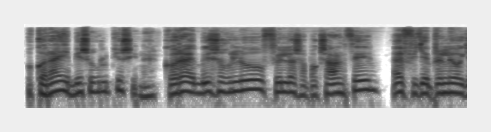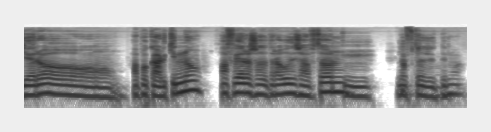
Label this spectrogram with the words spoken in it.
Ο Κοράι Μπίσογλου ποιος είναι; Κοράη Μπίσογλου, φίλος από Ξάνθη. Έφυγε πριν λίγο καιρό από καρκίνο. Αφιέρωσα το τραγούδι σε αυτόν. Μμ. Είναι αυτό το ζήτημα.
